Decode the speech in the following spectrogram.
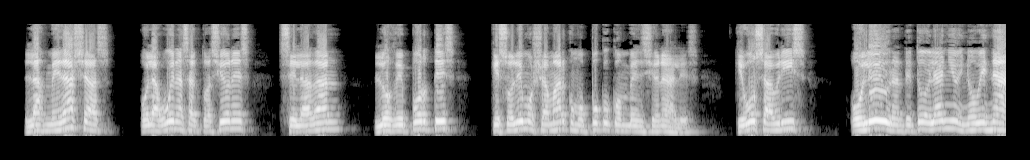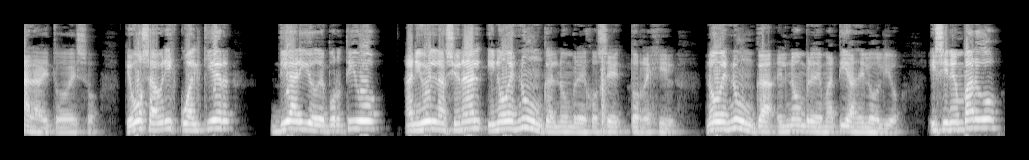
las medallas o las buenas actuaciones se las dan los deportes que solemos llamar como poco convencionales, que vos abrís olé durante todo el año y no ves nada de todo eso, que vos abrís cualquier diario deportivo a nivel nacional y no ves nunca el nombre de José Torregil, no ves nunca el nombre de Matías del Olio. Y sin embargo,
